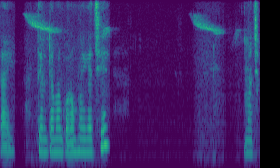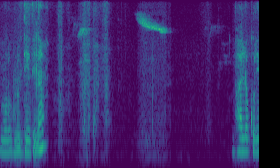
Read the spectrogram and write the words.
তাই তেলটা আমার গরম হয়ে গেছে। মাছের মুড়োগুলো দিয়ে দিলাম। ভালো করে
